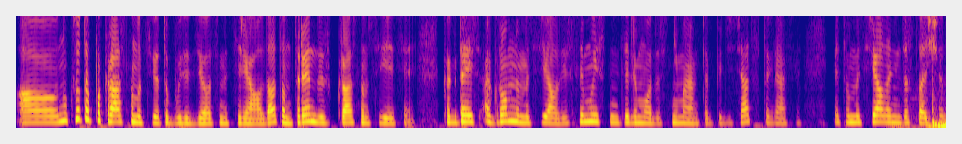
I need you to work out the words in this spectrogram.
А, ну, кто-то по красному цвету будет делать материал, да, там тренды в красном цвете. Когда есть огромный материал, если мы с недели моды снимаем там 50 фотографий, этого материала недостаточно.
